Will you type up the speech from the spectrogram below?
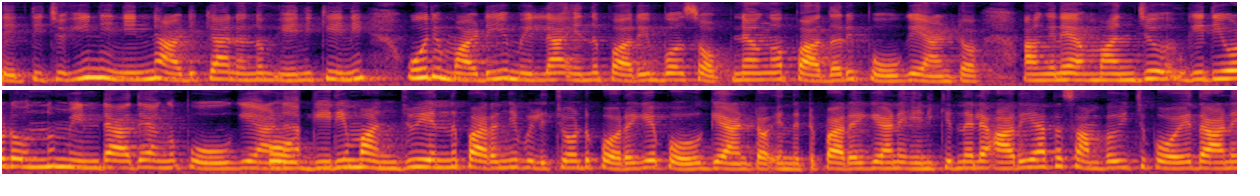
തെറ്റിച്ചു. ഇനി നിന്നെ അടിക്കാനൊന്നും എനിക്ക് ഇനി ഒരു മടിയുമില്ല എന്ന് പറയുമ്പോൾ സ്വപ്ന അങ്ങ് പതറി പോവുകയാണ് കേട്ടോ അങ്ങനെ മഞ്ജു ഗിരിയോടൊന്നും മിണ്ടാതെ അങ്ങ് പോവുകയാണ്. ഗിരി മഞ്ജു എന്ന് പറഞ്ഞ് വിളിച്ചുകൊണ്ട് പുറകെ പോവുകയാണ് കേട്ടോ എന്നിട്ട് പറയുകയാണ് എനിക്ക് ഇന്നലെ അറിയാതെ സംഭവിച്ചു പോയതാണ്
